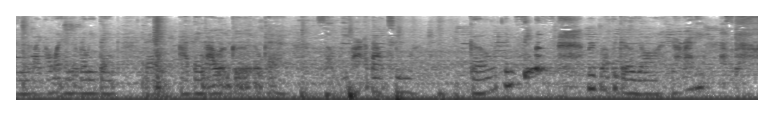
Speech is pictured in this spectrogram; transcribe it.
good. Like I want him to really think that I think I look good. Okay. So we are about to go and see us. We're about to go, y'all. Y'all ready? Let's go.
